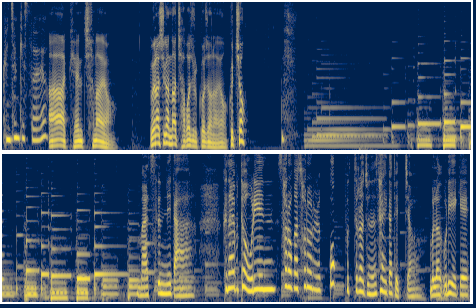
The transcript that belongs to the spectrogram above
괜찮겠어요? 아, 괜찮아요. 은하 씨가 나 잡아줄 거잖아요. 그쵸? 맞습니다. 그날부터 우린 서로가 서로를 꼭 붙들어주는 사이가 됐죠. 물론 우리에게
